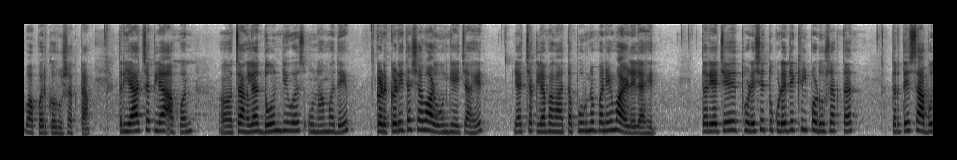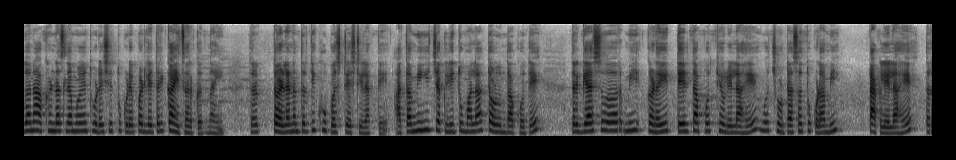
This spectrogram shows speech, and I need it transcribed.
वापर करू शकता. तर या चकल्या आपण चांगल्या दोन दिवस उन्हामध्ये कडकडीत अशा वाळवून घ्यायच्या आहेत. या चकल्या बघा आता पूर्णपणे वाळलेल्या आहेत. तर याचे थोडेसे तुकडे देखील पडू शकतात. तर ते साबुदाणा अखंड असल्यामुळे थोडेसे तुकडे पडले तरी काहीच हरकत नाही. तर तळल्यानंतर ती खूपच टेस्टी लागते. आता मी ही चकली तुम्हाला तळून दाखवते. तर गॅसवर मी कढईत तेल तापवत ठेवलेलं आहे व छोटासा तुकडा मी टाकलेला आहे. तर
